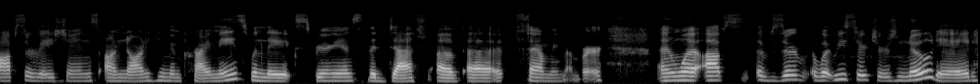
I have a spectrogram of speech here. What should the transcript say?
observations on non-human primates when they experience the death of a family member. And what ops observe what researchers noted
